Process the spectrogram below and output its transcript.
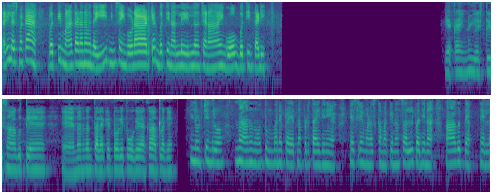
ತಡಿ ಲಸ್ಮಕ್ಕ ಬತ್ತೀನಿ ಮಾತಾಡೋಣ ಒಂದು ಐದು ನಿಮಿಷ ಹಿಂಗೆ ಓಡಾಡ್ಕೊಂಡು ಬತ್ತೀನಿ ಅಲ್ಲೇ ಇಲ್ಲ ಕ್ಷಣ ಹಿಂಗೆ ಹೋಗಿ ಬತ್ತೀನಿ ತಡಿ. ಯಾಕ ಇನ್ನೂ ಎಷ್ಟು ದಿವಸ ಆಗುತ್ತೆ? ನನಗಂತ ತಲೆ ಕೆಟ್ಟೋಗೈತೆ ಹೋಗೆ ಯಾಕ, ಅತ್ಲಾಗೆ. ನೋಡಿ ಚಂದ್ರು ನಾನು ತುಂಬಾ ಪ್ರಯತ್ನ ಪಡ್ತಾ ಇದ್ದೀನಿ. ಹೆಸ್ರಿ ಮಾಡಿಸ್ಕೊಂಬಕ್ಕೆ ನಾನು ಸ್ವಲ್ಪ ದಿನ ಆಗುತ್ತೆ. ಎಲ್ಲ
